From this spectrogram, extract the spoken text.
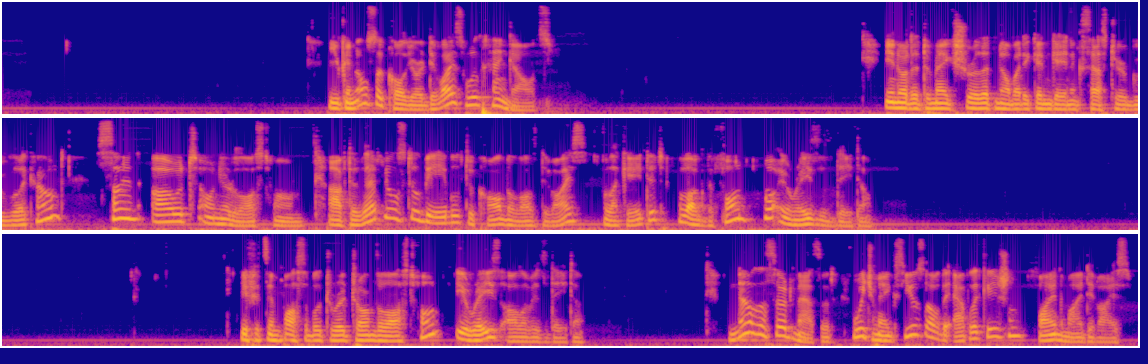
You can also call your device with Hangouts. In order to make sure that nobody can gain access to your Google account, Sign out on your lost phone. After that, you'll still be able to call the lost device, locate it, lock the phone, or erase its data. If it's impossible to return the lost phone, erase all of its data. Now the third method, which makes use of the application Find My Device.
